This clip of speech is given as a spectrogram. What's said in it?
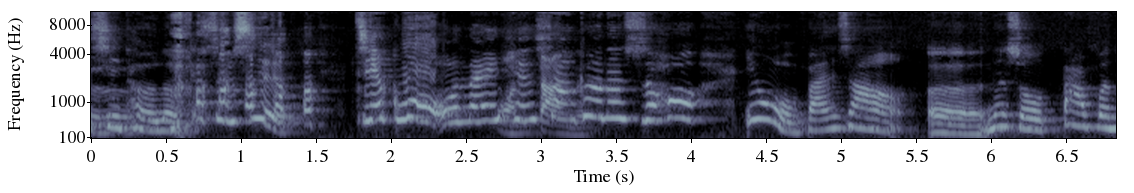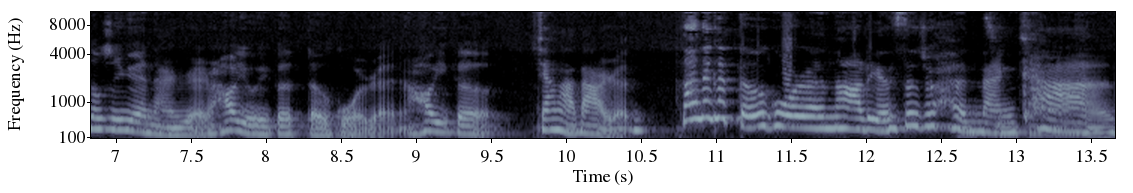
希特勒，是不是？结果我那一天上课的时候，因为我班上呃那时候大部分都是越南人，然后有一个德国人，然后一个加拿大人。那那个德国人啊，脸色就很难看，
